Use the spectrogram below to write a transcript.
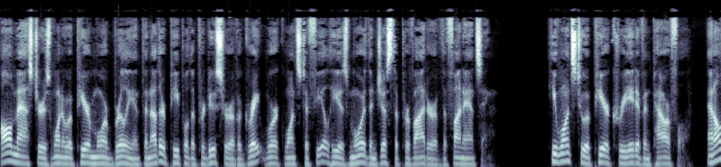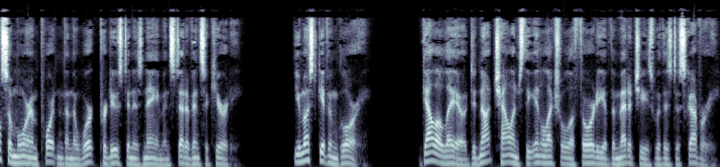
All masters want to appear more brilliant than other people. The producer of a great work wants to feel he is more than just the provider of the financing. He wants to appear creative and powerful, and also more important than the work produced in his name instead of insecurity. You must give him glory. Galileo did not challenge the intellectual authority of the Medicis with his discovery,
